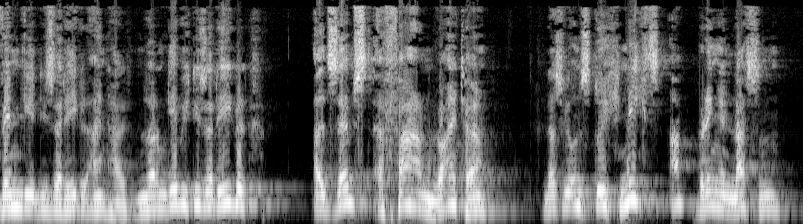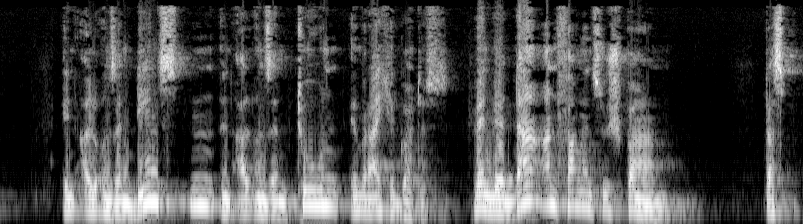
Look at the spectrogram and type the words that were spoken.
Wenn wir diese Regel einhalten. Und darum gebe ich diese Regel als selbst erfahren weiter, dass wir uns durch nichts abbringen lassen in all unseren Diensten, in all unserem Tun im Reiche Gottes. Wenn wir da anfangen zu sparen, das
